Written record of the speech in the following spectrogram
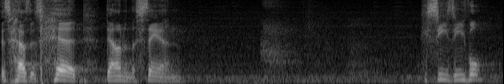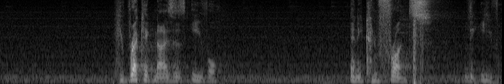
is has his head down in the sand. He sees evil, he recognizes evil and he confronts the evil.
